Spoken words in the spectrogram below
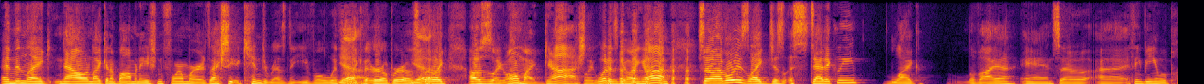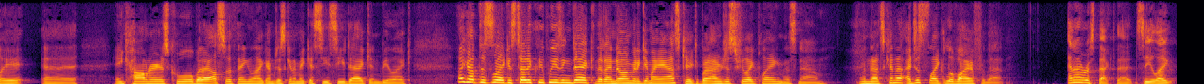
And then like now in like an abomination form where it's actually akin to Resident Evil with Yeah. like the Ouroboros. Yeah. But like I was just like, oh my gosh, like what is going on? so I've always like just aesthetically like Levia, and so uh, I think being able to play it uh, in Commoner is cool. But I also think like I'm just gonna make a CC deck and be like. I got this like aesthetically pleasing deck that I know I'm going to get my ass kicked, but I just feel like playing this now. And that's kind of I just like Levia for that. and I respect that. See, like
